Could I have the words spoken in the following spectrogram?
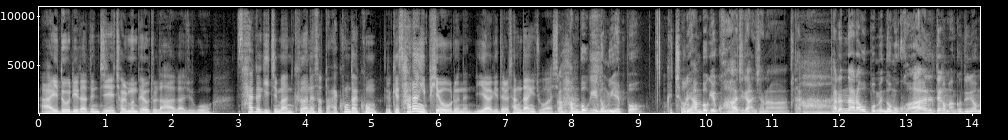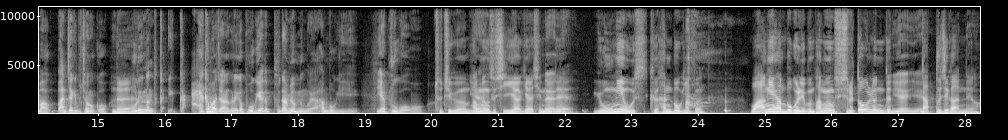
아이돌이라든지 젊은 배우들 나와가지고 사극이지만 그 안에서 또 알콩달콩 이렇게 사랑이 피어오르는 이야기들을 상당히 좋아하십니다. 그러니까 한복이 너무 예뻐. 그쵸. 우리 한복이 과하지가 않잖아. 다, 아. 른 나라 옷 보면 너무 과할 때가 많거든요. 막 반짝이 붙여놓고. 네. 우리는 깔- 깔끔하잖아. 그러니까 보기에도 부담이 없는 거야. 한복이 예쁘고. 저 지금 예. 박명수 씨 이야기하시는데 네, 네. 용의 옷 그 한복 입은 왕의 한복을 입은 박명수 씨를 떠올렸는데 예, 예. 나쁘지가 않네요.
